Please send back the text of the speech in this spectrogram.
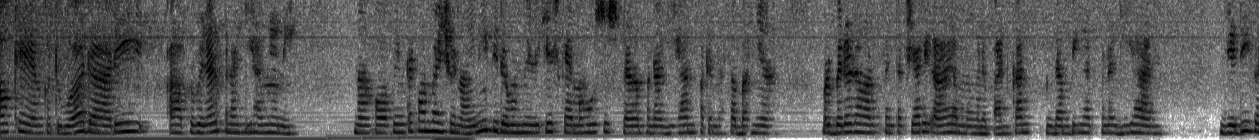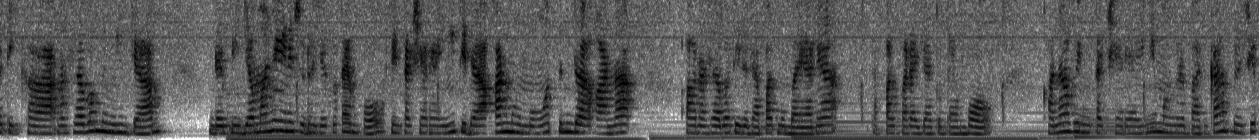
Oke, yang kedua dari uh, perbedaan penagihannya nih. Nah, kalau fintech konvensional ini tidak memiliki skema khusus dalam penagihan pada nasabahnya, berbeda dengan fintech syariah yang mengedepankan pendampingan penagihan. Jadi ketika nasabah meminjam dan pinjamannya ini sudah jatuh tempo, fintech syariah ini tidak akan memungut denda karena uh, nasabah tidak dapat membayarnya tepat pada jatuh tempo. Karena fintech syariah ini mengedepankan prinsip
